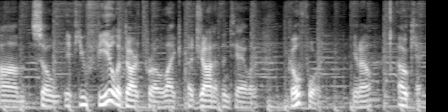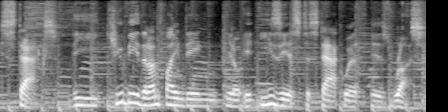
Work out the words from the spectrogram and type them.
Um, so if you feel a dart throw like a Jonathan Taylor, go for it you know? Okay, stacks. The QB that I'm finding, you know, it easiest to stack with is Russ.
